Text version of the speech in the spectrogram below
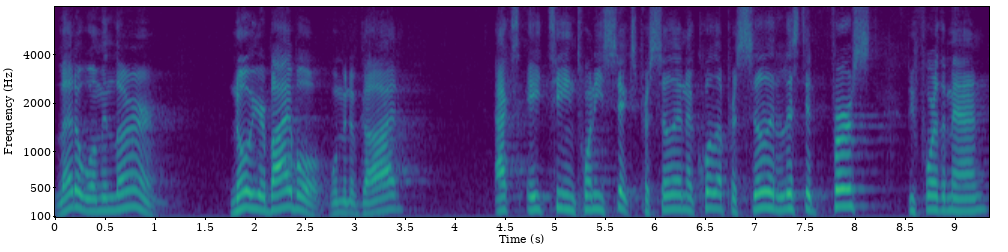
Let a woman learn. Know your Bible, woman of God. Acts 18 26. Priscilla and Aquila. Priscilla listed first before the man.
